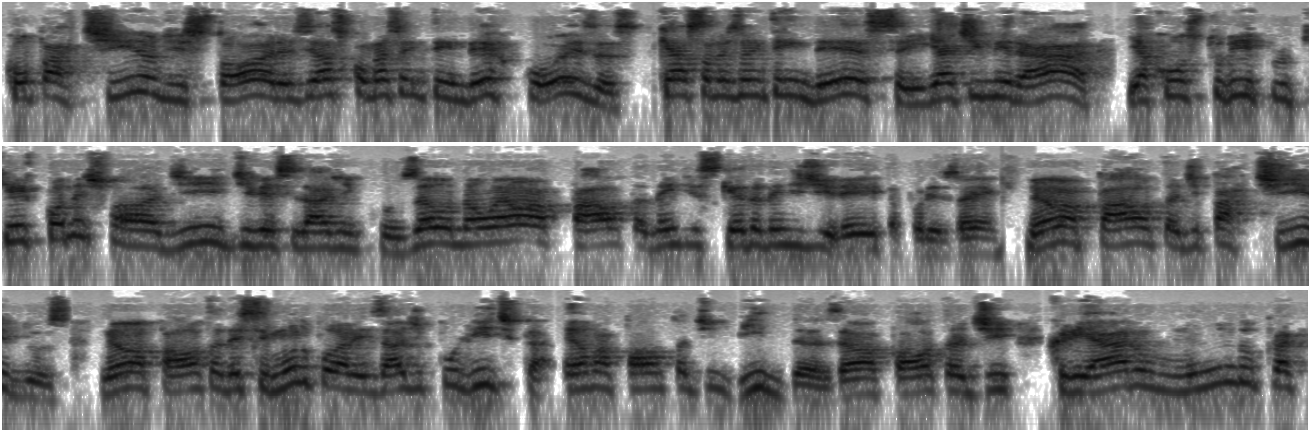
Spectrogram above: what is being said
compartilham de histórias e elas começam a entender coisas que elas talvez não entendessem e admirar e a construir, porque quando a gente fala de diversidade e inclusão, não é uma pauta nem de esquerda nem de direita, por exemplo, não é uma pauta de partidos, não é uma pauta desse mundo polarizado de política, é uma pauta de vidas, é uma pauta de criar um mundo para que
